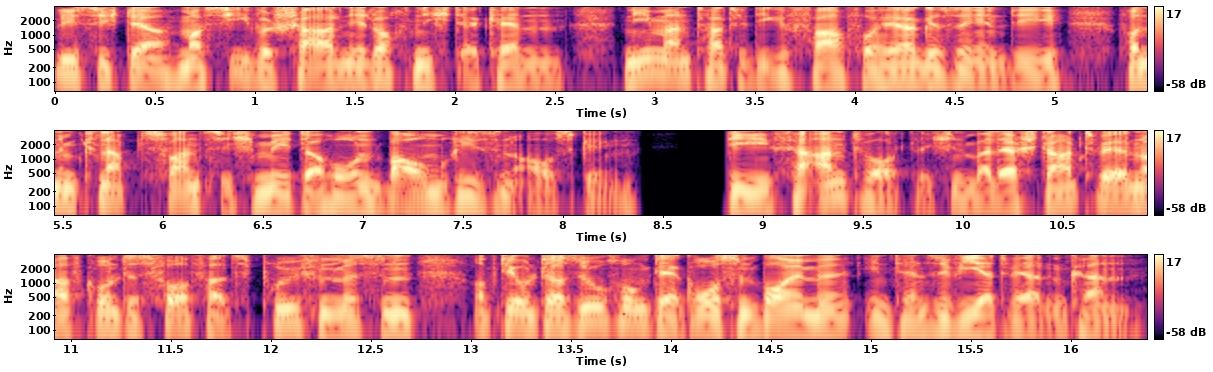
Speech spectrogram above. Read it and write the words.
ließ sich der massive Schaden jedoch nicht erkennen. Niemand hatte die Gefahr vorhergesehen, die von dem knapp 20 Meter hohen Baumriesen ausging. Die Verantwortlichen bei der Stadt werden aufgrund des Vorfalls prüfen müssen, ob die Untersuchung der großen Bäume intensiviert werden kann.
